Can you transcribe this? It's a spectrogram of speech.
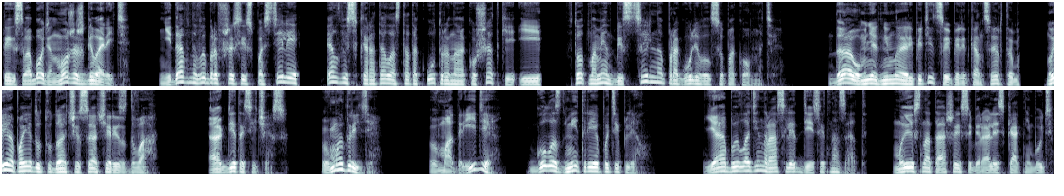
Ты свободен, можешь говорить?» Недавно выбравшись из постели, Элвис скоротал остаток утра на кушетке и в тот момент бесцельно прогуливался по комнате. «Да, у меня дневная репетиция перед концертом, но я поеду туда часа через два. А где ты сейчас?» «В Мадриде». «В Мадриде?» Голос Дмитрия потеплел. «Я был один раз лет десять назад. Мы с Наташей собирались как-нибудь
